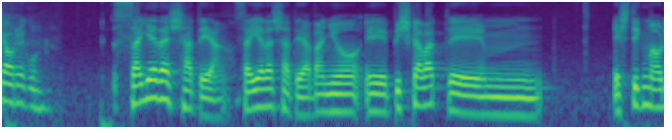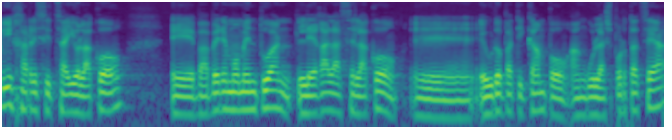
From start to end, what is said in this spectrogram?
gaur egun? Zaila da esatea, zaila da esatea, baino e, pixka bat e, estigma hori jarri zitzaiolako, e, ba, bere momentuan legala zelako e, Europatik kanpo angula esportatzea,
